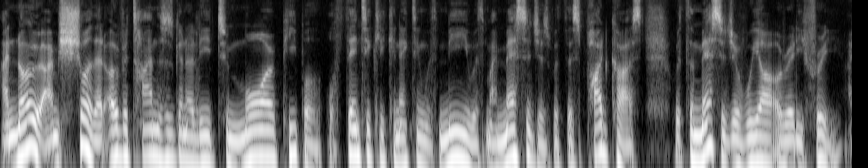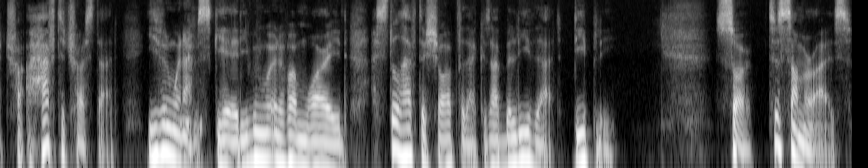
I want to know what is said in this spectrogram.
I know, I'm sure that over time, this is going to lead to more people authentically connecting with me, with my messages, with this podcast, with the message of we are already free. I, try, I have to trust that. Even when I'm scared, even when if I'm worried, I still have to show up for that because I believe that deeply. So, to summarize,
